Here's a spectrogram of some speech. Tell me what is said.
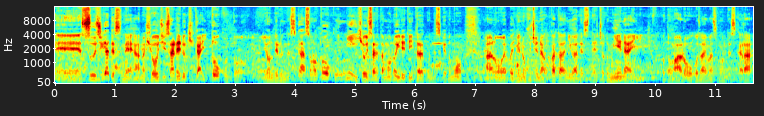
えー数字がですねあの表示される機械トークンと呼んでるんですがそのトークンに表示されたものを入れていただくんですけどもあのやっぱり目の不自由な方にはですねちょっと見えないこともあろうございますもんですから、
